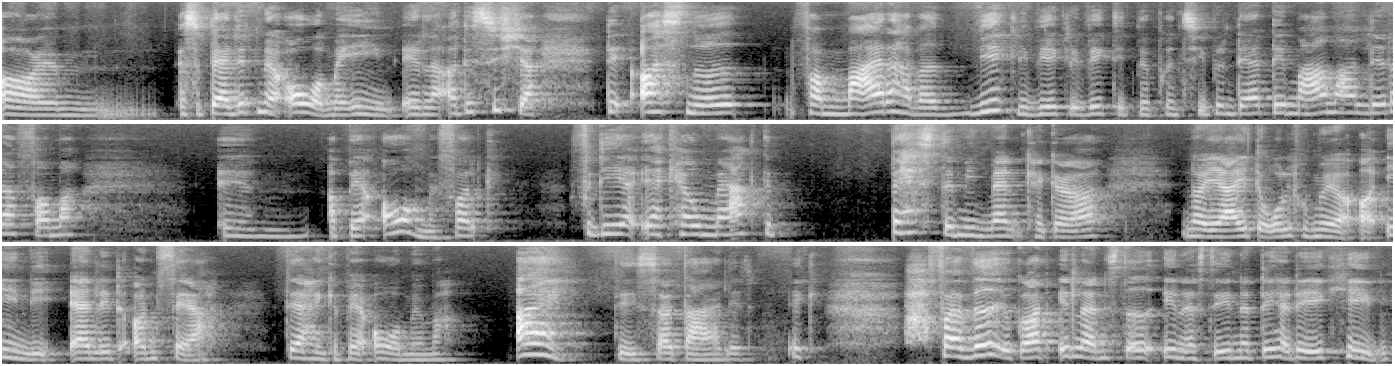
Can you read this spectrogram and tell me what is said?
at øhm, altså bære lidt mere over med en. Eller, og det synes jeg, det er også noget for mig, der har været virkelig, virkelig vigtigt med princippet, det er, at det er meget, meget lettere for mig øhm, at bære over med folk. Fordi jeg, jeg kan jo mærke det bedste, min mand kan gøre, når jeg er i dårligt humør og egentlig er lidt unfair, det er, at han kan bære over med mig. Ej, det er så dejligt. Ikke? For jeg ved jo godt et eller andet sted inderst inde, at det her det er ikke helt,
